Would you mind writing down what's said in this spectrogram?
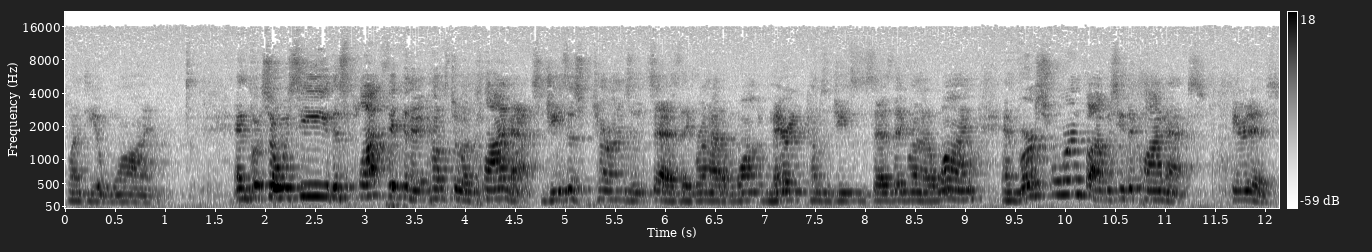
plenty of wine. And so we see this plot thicken and it comes to a climax. Jesus turns and says they've run out of wine. Mary comes to Jesus and says they've run out of wine. And verse 4 and 5, we see the climax. Here it is.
